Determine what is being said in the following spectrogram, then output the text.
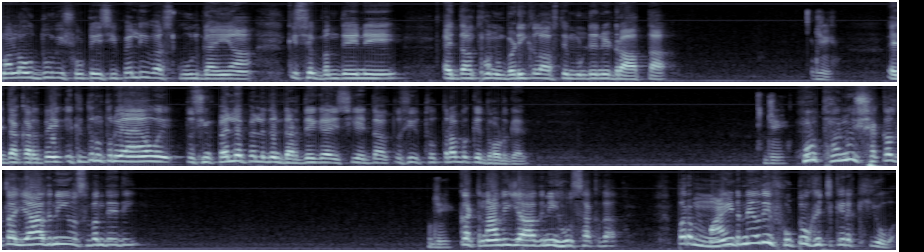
ਮੰਨ ਲਓ ਉਦੋਂ ਵੀ ਛੋਟੇ ਸੀ ਪਹਿਲੀ ਵਾਰ ਸਕੂਲ ਗਏ ਆ ਕਿਸੇ ਬੰਦੇ ਨੇ ਐਦਾਂ ਤੁਹਾਨੂੰ ਬੜੀ ਕਲਾਸ ਦੇ ਮੁੰਡੇ ਨੇ ਡਰਾਤਾ ਜੀ। ਐਦਾਂ ਕਰ ਪਏ ਕਿੱਧਰੋਂ ਤੁਰੇ ਆਇਆ ਓਏ ਤੁਸੀਂ ਪਹਿਲੇ ਪਹਿਲੇ ਦਿਨ ਡਰਦੇ ਗਏ ਸੀ ਐਦਾਂ ਤੁਸੀਂ ਉੱਥੋਂ ਤਰਬ ਕੇ ਦੌੜ ਗਏ। ਜੀ। ਹੁਣ ਤੁਹਾਨੂੰ ਸ਼ਕਲ ਤਾਂ ਯਾਦ ਨਹੀਂ ਉਸ ਬੰਦੇ ਦੀ। ਜੀ। ਘਟਨਾ ਵੀ ਯਾਦ ਨਹੀਂ ਹੋ ਸਕਦਾ। ਪਰ ਮਾਈਂਡ ਨੇ ਉਹਦੀ ਫੋਟੋ ਖਿੱਚ ਕੇ ਰੱਖੀ ਹੋਆ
